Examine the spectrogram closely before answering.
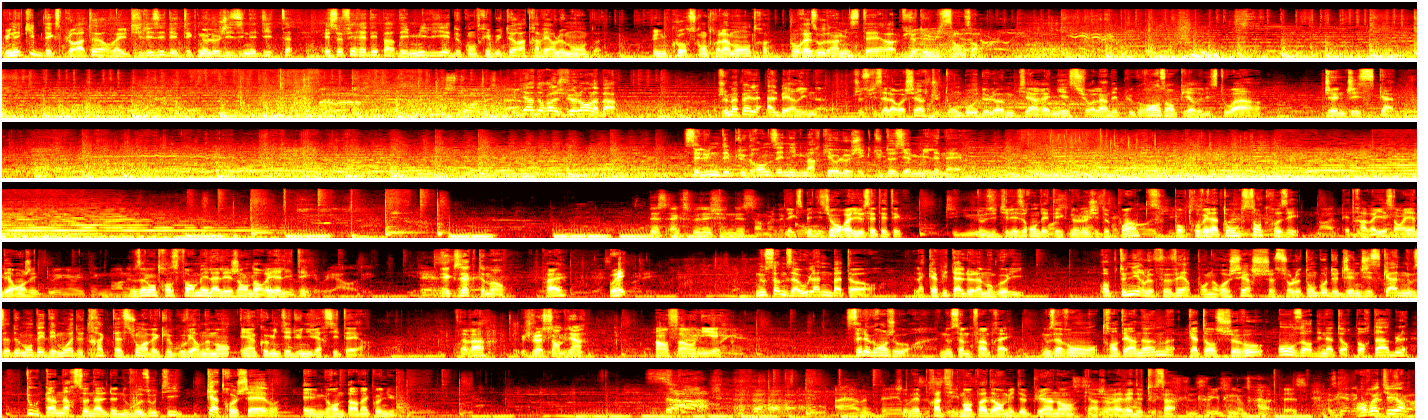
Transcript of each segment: Une équipe d'explorateurs va utiliser des technologies inédites et se faire aider par des milliers de contributeurs à travers le monde. Une course contre la montre pour résoudre un mystère vieux de 800 ans. Il y a un orage violent là-bas. Je m'appelle Albert Lynn. Je suis à la recherche du tombeau de l'homme qui a régné sur l'un des plus grands empires de l'histoire, Gengis Khan. C'est l'une des plus grandes énigmes archéologiques du deuxième millénaire. L'expédition aura lieu cet été. Nous utiliserons des technologies de pointe pour trouver la tombe sans creuser et travailler sans rien déranger. Nous allons transformer la légende en réalité. Exactement. Prêt? Oui. Nous sommes à Ulaanbaatar, la capitale de la Mongolie. Obtenir le feu vert pour nos recherches sur le tombeau de Gengis Khan nous a demandé des mois de tractation avec le gouvernement et un comité d'universitaires. Ça va? Je le sens bien. Enfin, on y est. C'est le grand jour. Nous sommes fin prêts. Nous avons 31 hommes, 14 chevaux, 11 ordinateurs portables, tout un arsenal de nouveaux outils, 4 chèvres et une grande part d'inconnus. Je n'ai pratiquement pas dormi depuis un an, car je rêvais de tout ça. En voiture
